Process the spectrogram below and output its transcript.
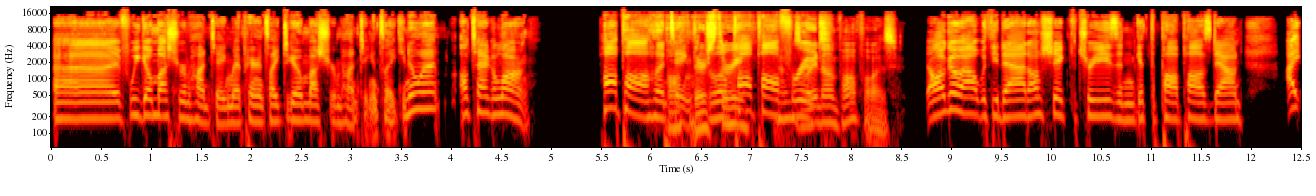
Uh, if we go mushroom hunting, my parents like to go mushroom hunting. It's like, you know what? I'll tag along. Pawpaw hunting. Paw- there's the little three. pawpaw fruit. waiting on pawpaws. I'll go out with you, Dad. I'll shake the trees and get the pawpaws down. I,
